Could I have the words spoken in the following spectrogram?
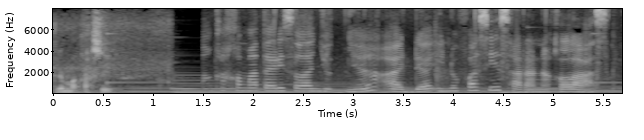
Terima kasih. Langkah ke materi selanjutnya ada inovasi sarana kelas.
